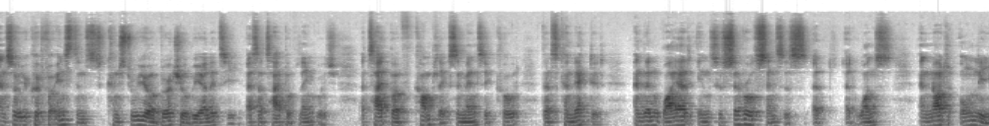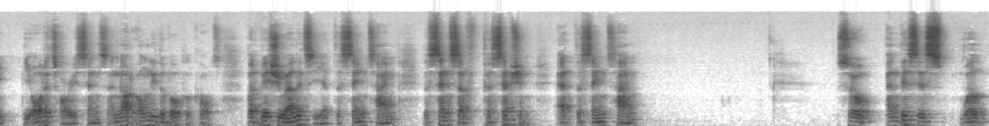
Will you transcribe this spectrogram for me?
And so you could, for instance, construe your virtual reality as a type of language, a type of complex semantic code that's connected and then wired into several senses at, at once, and not only the auditory sense and not only the vocal cords, but visuality at the same time, the sense of perception at the same time. So, and this is, well,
